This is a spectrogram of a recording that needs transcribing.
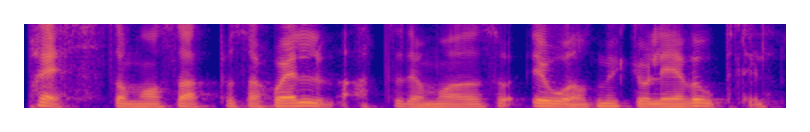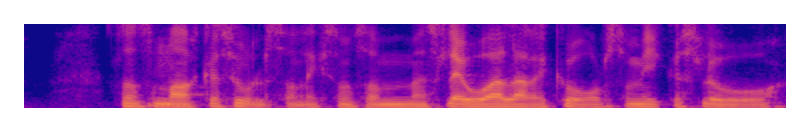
press de har satt på sig själva, att de har så oerhört mycket att leva upp till. Sån som mm. Marcus Olsson liksom som slog alla rekord som gick att slå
